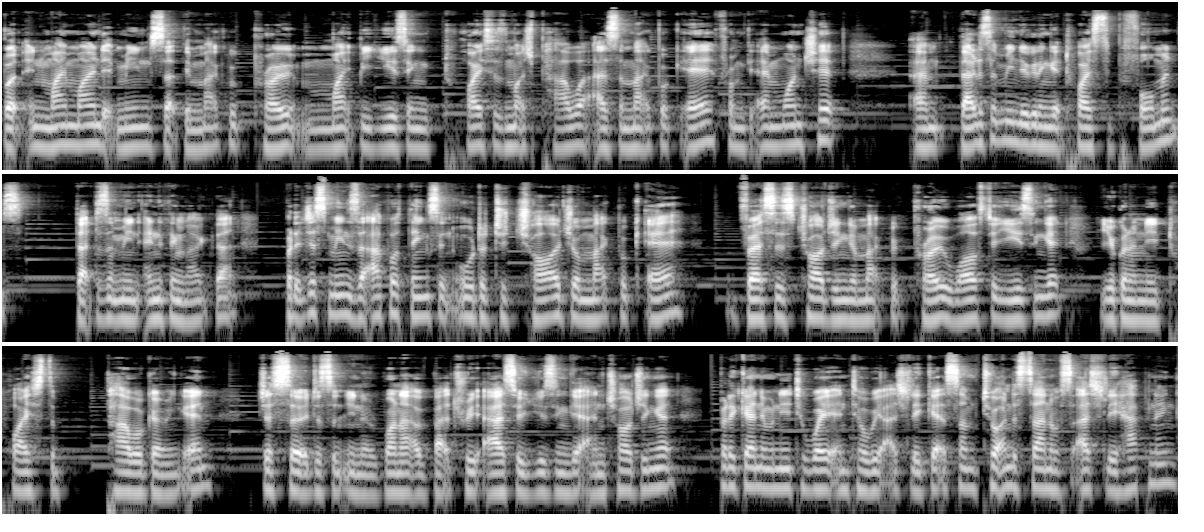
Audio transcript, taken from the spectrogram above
but in my mind it means that the MacBook Pro might be using twice as much power as the MacBook Air from the M1 chip. Um, that doesn't mean you're going to get twice the performance. That doesn't mean anything like that. But it just means that Apple thinks in order to charge your MacBook Air versus charging your MacBook Pro whilst you're using it, you're going to need twice the power going in, just so it doesn't, you know, run out of battery as you're using it and charging it. But again, we need to wait until we actually get some to understand what's actually happening.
